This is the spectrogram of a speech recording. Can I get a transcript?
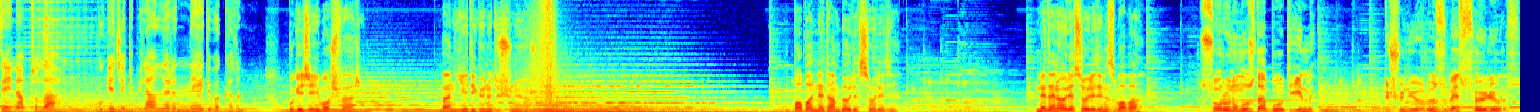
Zeyn Abdullah, bu geceki planların neydi bakalım? Bu geceyi boş ver. Ben yedi günü düşünüyorum. Baba neden böyle söyledi? Neden öyle söylediniz baba? Sorunumuz da bu değil mi? Düşünüyoruz ve söylüyoruz.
